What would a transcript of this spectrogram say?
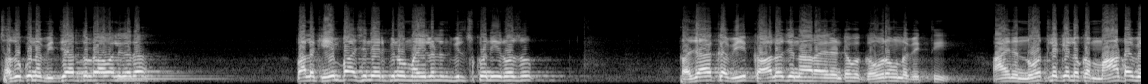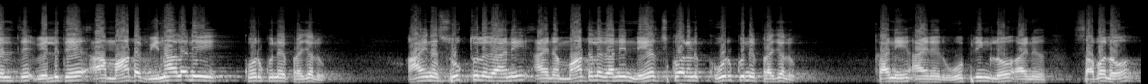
చదువుకున్న విద్యార్థులు రావాలి కదా? వాళ్ళకి ఏం భాష నేర్పినో మహిళలను పిలుచుకొని ఈరోజు? ప్రజాకవి కాళోజీ నారాయణ అంటే ఒక గౌరవం ఉన్న వ్యక్తి. ఆయన నోట్లకెళ్ళి ఒక మాట వెళ్తే వెళితే ఆ మాట వినాలని కోరుకునే ప్రజలు. ఆయన సూక్తులు కానీ ఆయన మాటలు కానీ నేర్చుకోవాలని కోరుకునే ప్రజలు. కానీ ఆయన ఓపెనింగ్లో ఆయన సభలో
